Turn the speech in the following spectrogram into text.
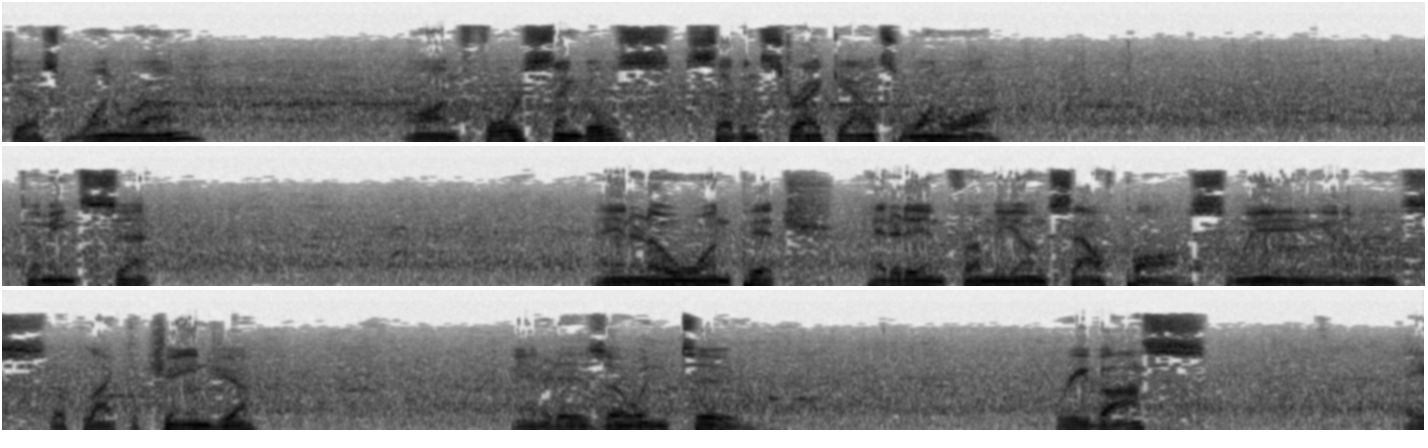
Just one run on four singles, seven strikeouts, one walk. Coming set. And an 0 1 pitch headed in from the young southpaw. Swing and a miss. Looked like the changeup. And it is 0 2. Rivas, a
